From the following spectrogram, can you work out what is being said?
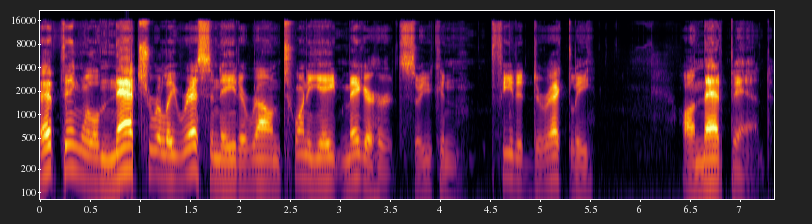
That thing will naturally resonate around 28 megahertz, so you can feed it directly on that band.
